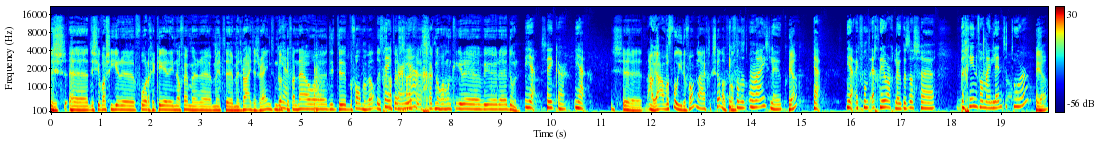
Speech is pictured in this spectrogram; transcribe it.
Ja. Dus, eh, dus je was hier eh, vorige keer in november eh, met, met Riders Rain. Toen dacht Ja. je van nou, dit bevalt me wel. Dit gaat, ga, ja. ik- ga ik nog wel een keer weer doen. ja zeker. Ja. Dus, nou ja, wat vond je ervan eigenlijk zelf? Ik Want- vond het onwijs leuk. Ja? Ja, ik vond het echt heel erg leuk. Dat was begin van mijn lentetour. Ja.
